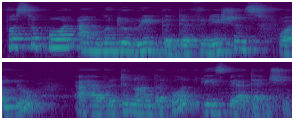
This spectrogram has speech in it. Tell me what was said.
First of all, I am going to read the definitions for you. I have written on the board. Please pay attention.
